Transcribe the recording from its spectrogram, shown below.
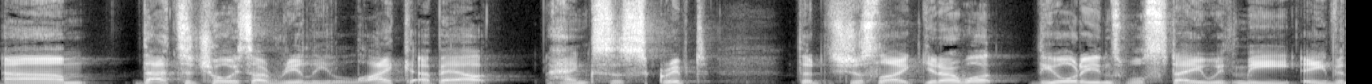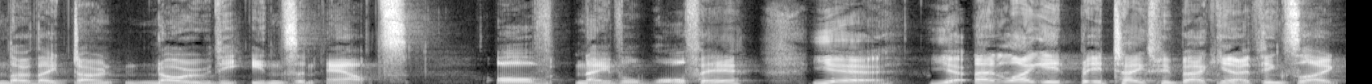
Um, that's a choice I really like about Hanks's script. That it's just like you know what the audience will stay with me even though they don't know the ins and outs of naval warfare. Yeah. Yeah. And like it, it takes me back, you know, things like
